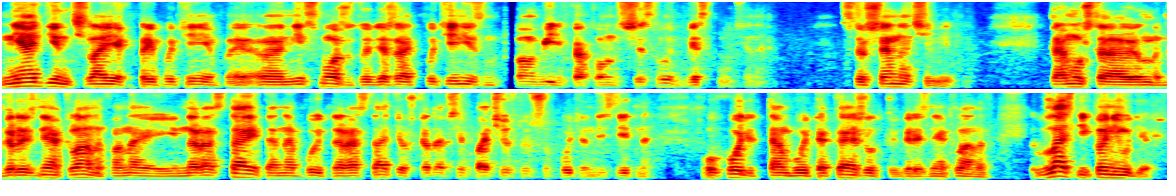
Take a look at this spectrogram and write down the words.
ни один человек при Путине не сможет удержать путинизм в том виде, в каком он существует, без Путина. Совершенно очевидно. Потому что грызня кланов, она и нарастает, она будет нарастать. И уж когда все почувствуют, что Путин действительно уходит, там будет такая жуткая грызня кланов. Власть никто не удержит.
